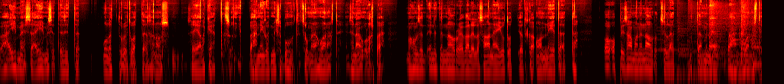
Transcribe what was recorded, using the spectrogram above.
vähän ihmeessä ihmiset ja sitten mulle tuli tuottaja sanoa sen jälkeen, että se on vähän niin kuin, että miksi sä puhut, että sun menee huonosti. Ja se näy ulospäin. Mä huomasin, että eniten nauruja välillä saaneen jutut, jotka on niitä, että oppii saamaan ne naurut sillä, että nyt tämä menee vähän huonosti.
